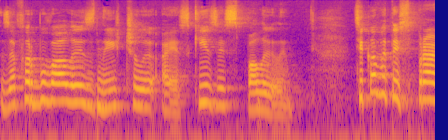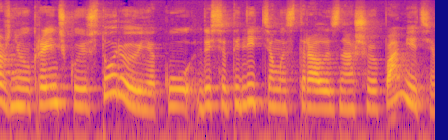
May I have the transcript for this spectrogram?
Зафарбували, знищили, а ескізи спалили. Цікавитись справжньою українською історією, яку десятиліттями стирали з нашої пам'яті.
